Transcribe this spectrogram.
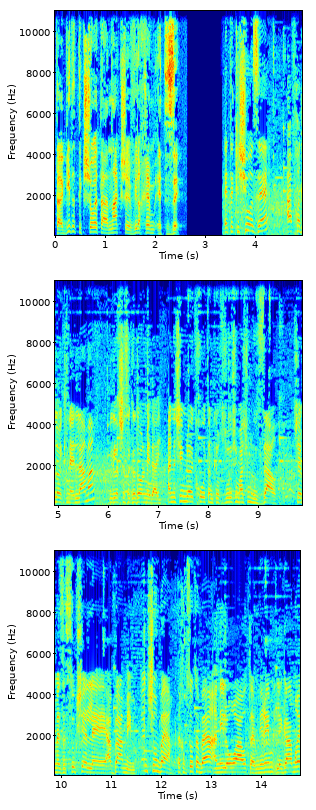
תאגיד התקשורת הענק שהביא לכם את זה. את הקישור הזה אף אחד לא יקנה. למה? בגלל שזה גדול מדי. אנשים לא ייקחו אותם כי חושבים שמשהו מוזר, שהם איזה סוג של אה, עב"מים. אין שום בעיה, תחפשו את הבעיה, אני לא רואה אותה. הם נראים לגמרי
